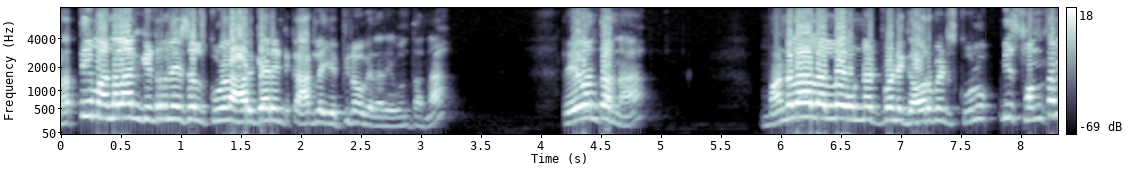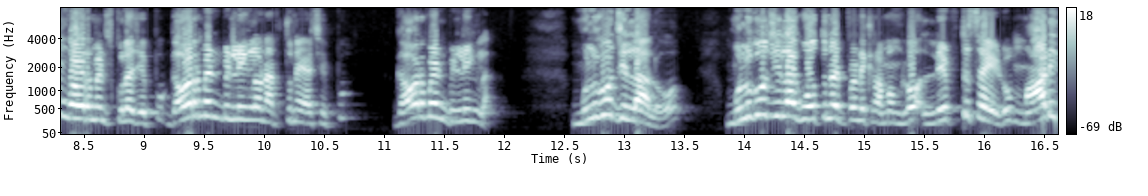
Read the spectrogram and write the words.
ప్రతి మండలానికి ఇంటర్నేషనల్ స్కూల్ అని ఆరు గ్యారెంటీ కార్డులో చెప్పినావు కదా రేవంత్ అన్న. రేవంత్ అన్న మండలాలలో ఉన్నటువంటి గవర్నమెంట్ స్కూల్ మీ సొంతం గవర్నమెంట్ స్కూలే చెప్పు. గవర్నమెంట్ బిల్డింగ్లో నడుతున్నాయా చెప్పు. గవర్నమెంట్ బిల్డింగ్ల. ములుగు జిల్లాలో ములుగు జిల్లాకు పోతున్నటువంటి క్రమంలో లెఫ్ట్ సైడ్ మాడి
